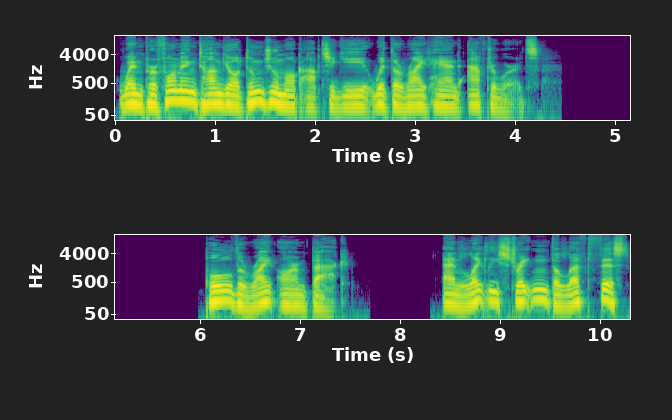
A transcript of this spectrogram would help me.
When performing Dangyo Dungjumok Apchigi with the right hand afterwards, pull the right arm back, and lightly straighten the left fist,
